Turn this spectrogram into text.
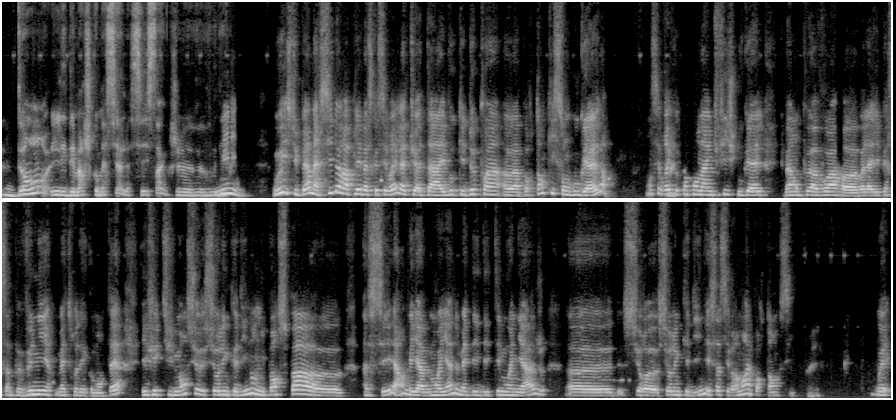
dans les démarches commerciales. C'est ça que je veux vous dire. Oui. super. Merci de rappeler parce que c'est vrai, là, tu as, évoqué deux points euh, importants qui sont Google c'est vrai que quand on a une fiche Google, ben on peut avoir, euh, voilà, les personnes peuvent venir mettre des commentaires. Effectivement, sur, LinkedIn, on n'y pense pas euh, assez, hein, mais il y a moyen de mettre des, témoignages euh, sur, sur LinkedIn et ça, c'est vraiment important aussi. Oui,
